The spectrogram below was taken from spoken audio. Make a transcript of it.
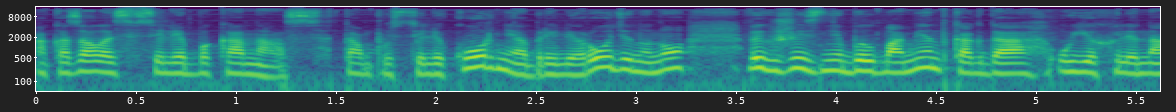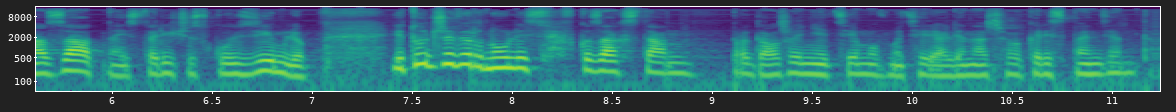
оказалась в селе Баканас. Там пустили корни, обрели родину, но в их жизни был момент, когда уехали назад на историческую землю и тут же вернулись в Казахстан. Продолжение тему в материале нашего корреспондента.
